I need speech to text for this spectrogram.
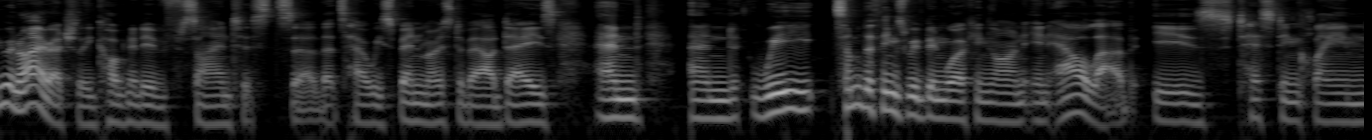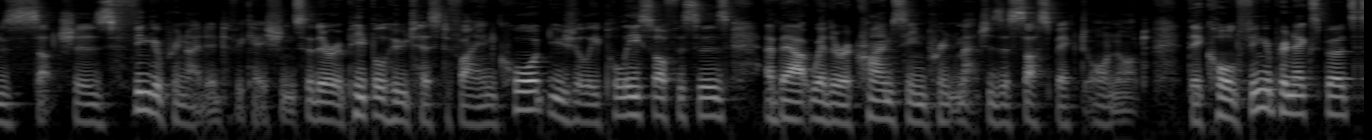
you and I are actually cognitive scientists. Uh, that's how we spend most of our days. And and we, some of the things we've been working on in our lab is testing claims such as fingerprint identification. So there are people who testify in court, usually police officers, about whether a crime scene print matches a suspect or not. They're called fingerprint experts,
